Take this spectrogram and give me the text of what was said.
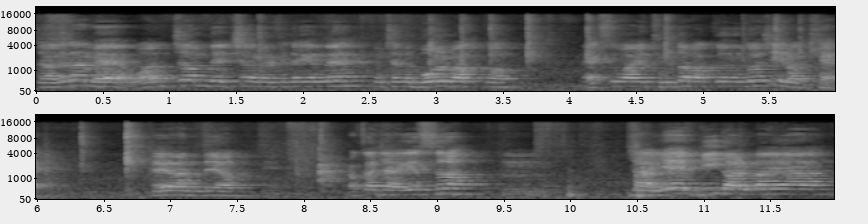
자, 그 다음에 원점 대칭은 이렇게 되겠네? 그럼 쟤는 뭘 바꿔? x, y 둘 다 바꾸는 거지? 이렇게. 돼요, 안 돼요? 여기까지 알겠어? 음. 자, 얘 밑 얼마야?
